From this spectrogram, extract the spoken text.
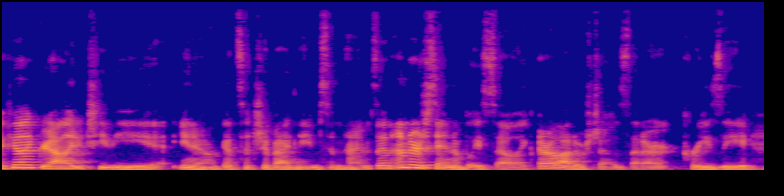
I feel like reality TV, you know, gets such a bad name sometimes, and understandably so. Like there are a lot of shows that are crazy,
